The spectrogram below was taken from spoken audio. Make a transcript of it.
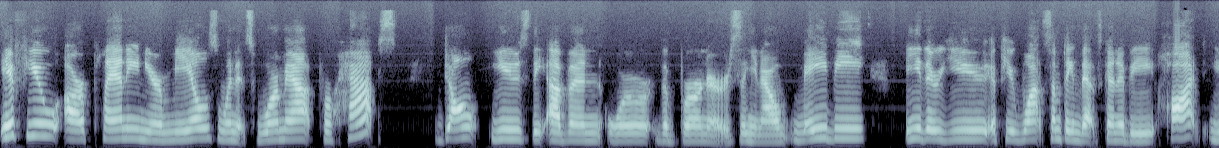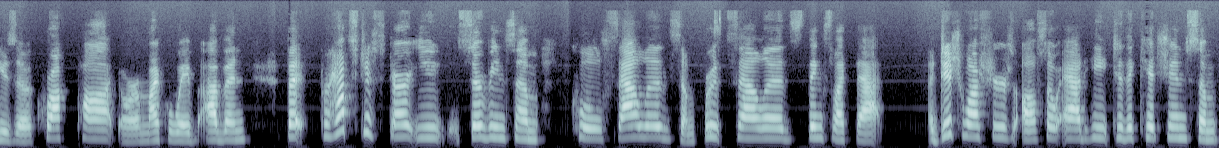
if you are planning your meals when it's warm out, perhaps don't use the oven or the burners. You know, maybe either you, if you want something that's going to be hot, use a crock pot or a microwave oven. But perhaps just start you serving some cool salads, some fruit salads, things like that. Uh, dishwashers also add heat to the kitchen. So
